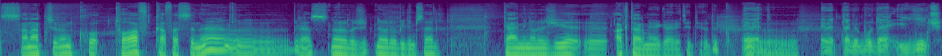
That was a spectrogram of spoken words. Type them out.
sanatçının ko- tuhaf kafasını e, biraz nörolojik, nörobilimsel terminolojiye e, aktarmaya gayret ediyorduk. Evet. Ee, evet tabii burada ilginç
